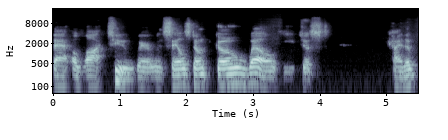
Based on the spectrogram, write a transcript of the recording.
that a lot too where when sales don't go well he just kind of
